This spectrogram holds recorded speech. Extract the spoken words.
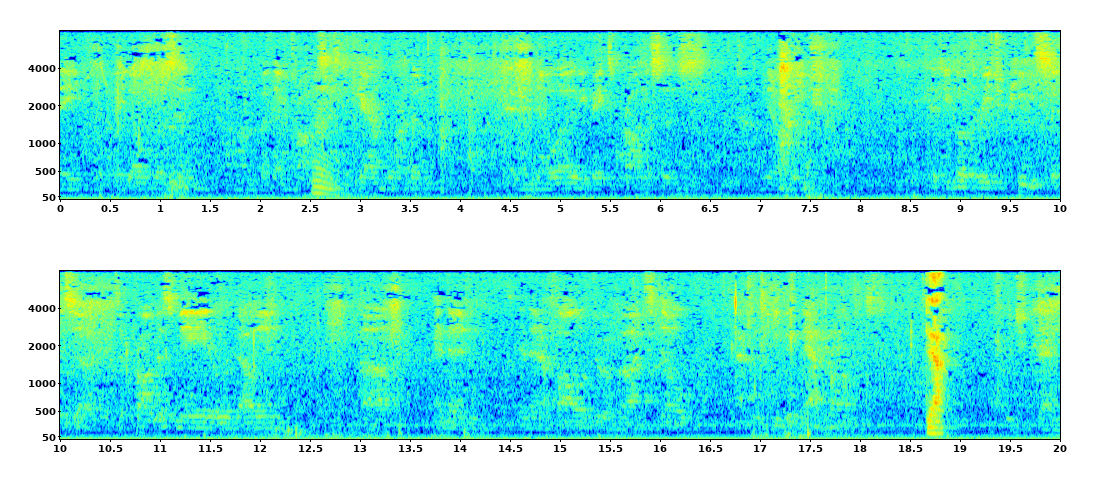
they, you know, they don't listen, um, but then promises to care for them. And in Noah, he makes promises, you know, each, as you go through each piece, it's a, it's a promise made or rebellion, uh, and then, and then a follow through of God still actually keeping that promise Yeah, which then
